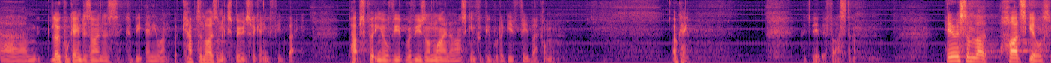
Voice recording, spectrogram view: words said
um, local game designers, it could be anyone. But capitalize on experience for getting feedback. Perhaps putting your reviews online and asking for people to give feedback on them. Okay. Need to be a bit faster. Here are some hard skills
